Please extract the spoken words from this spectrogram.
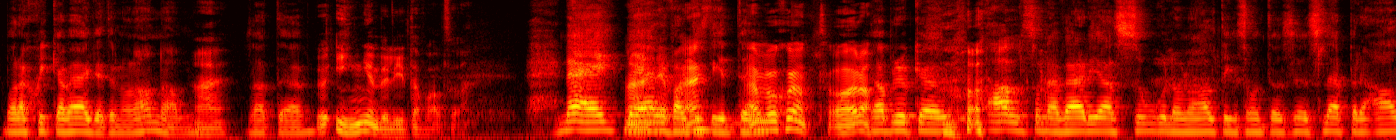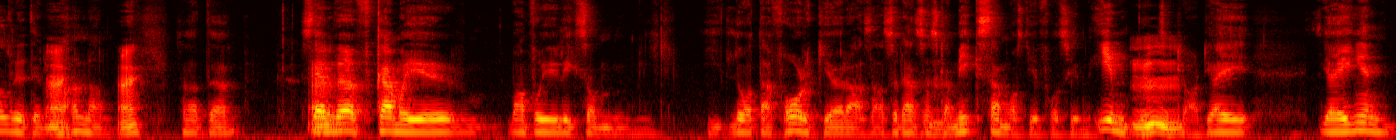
bara skicka iväg det till någon annan. Nej. Så att, eh, är ingen du litar på alltså? nej, det är det faktiskt Nej. inte. Nej, vad skönt att höra. Jag brukar all sån där välja solon och allting sånt och så släpper det aldrig till någon Nej. annan. Nej. Så att, eh, sen kan man ju... Man får ju liksom låta folk göra. Alltså den som ska mixa måste ju få sin input Mm. såklart. Jag är, jag är ingen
